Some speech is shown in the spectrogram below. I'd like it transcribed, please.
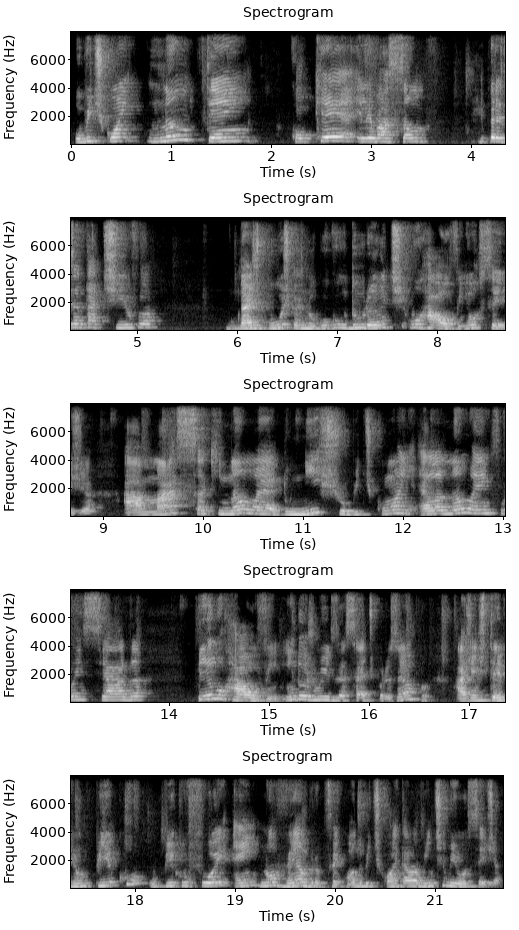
o Bitcoin não tem qualquer elevação representativa nas buscas no Google durante o halving, ou seja, a massa que não é do nicho Bitcoin, ela não é influenciada pelo halving. Em 2017, por exemplo, a gente teve um pico, o pico foi em novembro, foi quando o Bitcoin estava 20 mil, ou seja,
